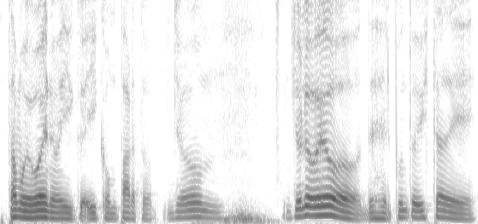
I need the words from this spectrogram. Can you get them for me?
Está muy bueno y, comparto. Yo, yo lo veo desde el punto de vista de,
